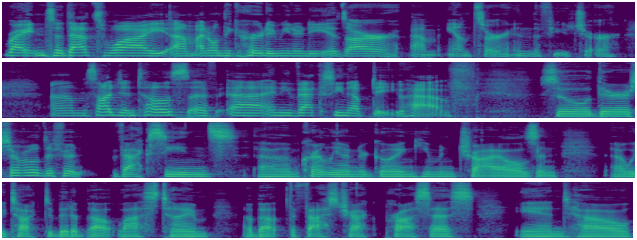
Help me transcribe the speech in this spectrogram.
Right. And so that's why um, I don't think herd immunity is our um, answer in the future. Um, Sajan, tell us if, uh, any vaccine update you have. So there are several different vaccines um, currently undergoing human trials, and uh, we talked a bit about last time about the fast track process and how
